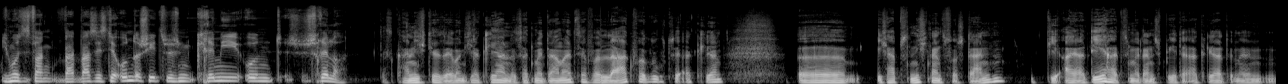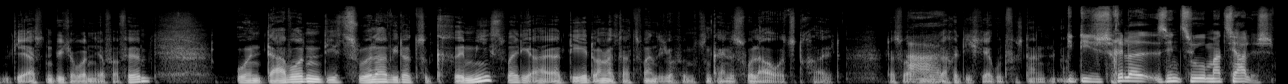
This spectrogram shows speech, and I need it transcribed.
Ich muss jetzt fragen, wa- was ist der Unterschied zwischen Krimi und Schriller? Das kann ich dir selber nicht erklären. Das hat mir damals der Verlag versucht zu erklären. Äh, ich habe es nicht ganz verstanden. Die ARD hat es mir dann später erklärt. Die ersten Bücher wurden ja verfilmt. Und da wurden die Thriller wieder zu Krimis, weil die ARD Donnerstag 20.15 Uhr keine Thriller ausstrahlt. Das war auch eine Sache, die ich sehr gut verstanden habe. Die, die Schriller sind zu martialisch.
